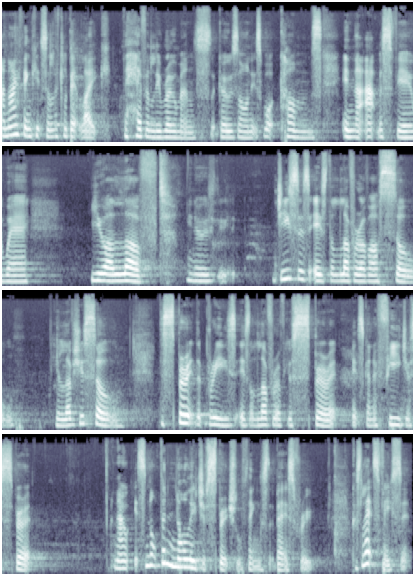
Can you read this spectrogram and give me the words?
And I think it's a little bit like the heavenly romance that goes on. It's what comes in that atmosphere where you are loved. You know, Jesus is the lover of our soul. He loves your soul. The spirit that breathes is a lover of your spirit. It's going to feed your spirit. Now, it's not the knowledge of spiritual things that bears fruit. Because let's face it,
